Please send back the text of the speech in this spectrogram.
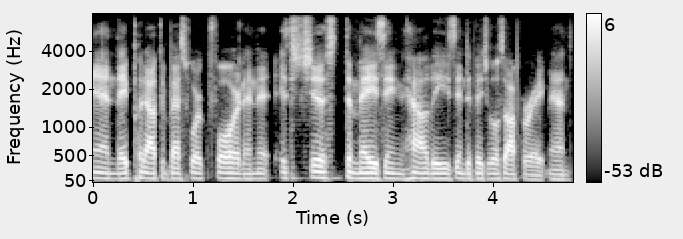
and they put out the best work forward. And it, it's just amazing how these individuals operate, man.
